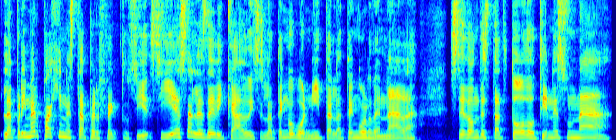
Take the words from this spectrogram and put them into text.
la primera página está perfecto. Si, si esa le es dedicado y si la tengo bonita, la tengo ordenada, sé dónde está todo, tienes una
